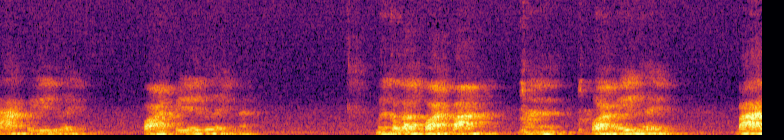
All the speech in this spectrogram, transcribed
ล้างไปเรื่อยๆกวาดไปเรื่อยๆนะ มือนกับเรากวาดบ้านนะกวาดไปเรื่อยบ้าน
